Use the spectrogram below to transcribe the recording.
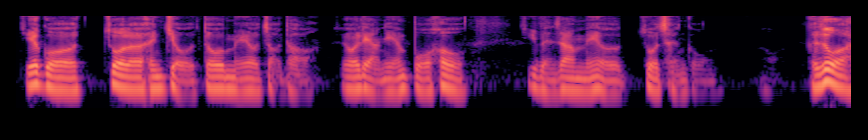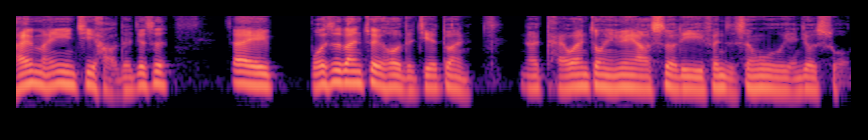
结果做了很久都没有找到，所以我两年博后基本上没有做成功。可是我还蛮运气好的，就是在博士班最后的阶段，那台湾中研院要设立分子生物研究所，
